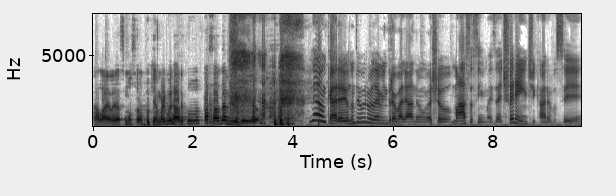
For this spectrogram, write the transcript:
A Laila se mostrou um pouquinho amargurada com o passado da vida. Aí, não, cara, eu não tenho problema em trabalhar, não. Eu acho massa, assim, mas é diferente, cara. Você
